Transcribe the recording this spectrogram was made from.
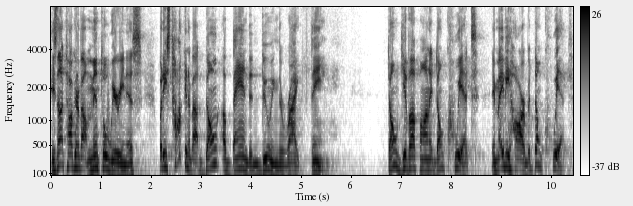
He's not talking about mental weariness, but he's talking about don't abandon doing the right thing. Don't give up on it. Don't quit. It may be hard, but don't quit.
